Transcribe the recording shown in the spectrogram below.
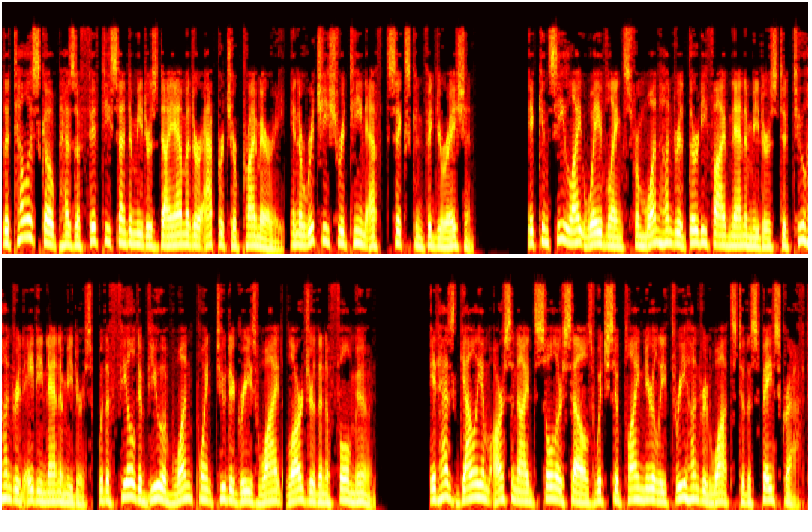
The telescope has a 50 cm diameter aperture primary, in a Ritchey-Chrétien f6 configuration. It can see light wavelengths from 135 nanometers to 280 nanometers, with a field of view of 1.2 degrees wide larger than a full moon. It has gallium arsenide solar cells which supply nearly 300 watts to the spacecraft.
